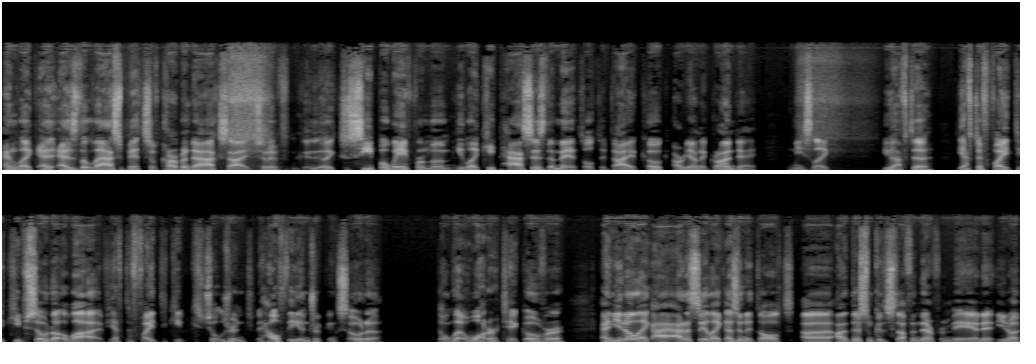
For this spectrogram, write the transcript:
And like as, as the last bits of carbon dioxide sort of like seep away from him, he like he passes the mantle to Diet Coke Ariana Grande, and he's like, "You have to you have to fight to keep soda alive. You have to fight to keep children healthy and drinking soda. Don't let water take over." And you know, like I honestly like as an adult, uh, there's some good stuff in there for me, and it you know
